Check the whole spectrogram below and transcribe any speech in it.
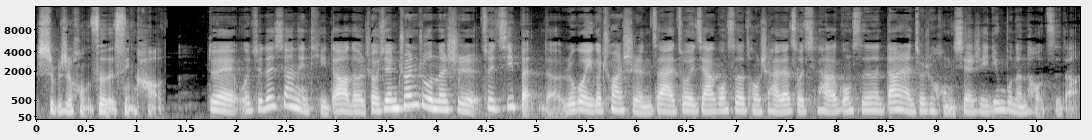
是不是红色的信号？对，我觉得像你提到的，首先专注那是最基本的。如果一个创始人在做一家公司的同时还在做其他的公司，那当然就是红线，是一定不能投资的。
